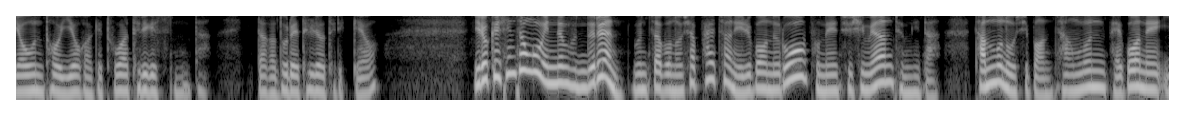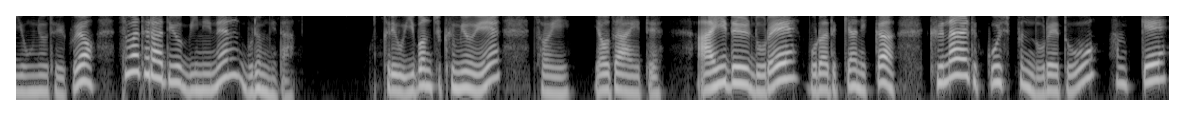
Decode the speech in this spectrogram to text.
여운 더 이어가게 도와드리겠습니다. 이따가 노래 들려드릴게요. 이렇게 신청곡 있는 분들은 문자번호 샵 8001번으로 보내주시면 됩니다. 단문 50원, 장문 100원의 이용료 들고요. 스마트 라디오 미니는 무료입니다. 그리고 이번 주 금요일 저희 여자아이들, 아이들 노래 몰아듣기 하니까 그날 듣고 싶은 노래도 함께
